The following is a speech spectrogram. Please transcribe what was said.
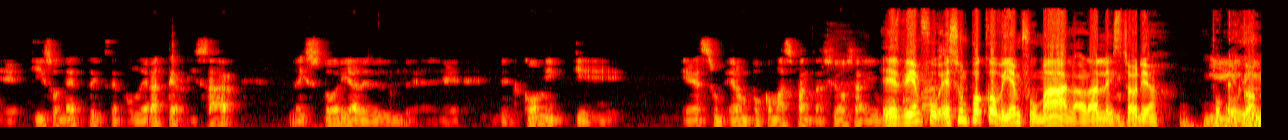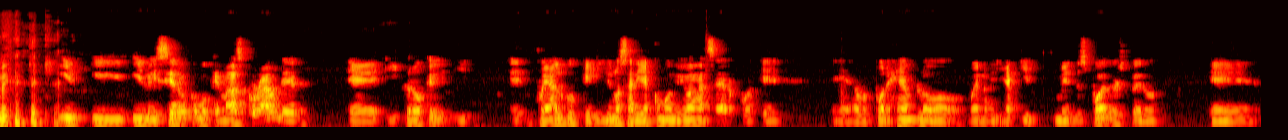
eh, que hizo Netflix de poder aterrizar la historia del, del cómic que es era un poco más fantasiosa. Y es, bien es un poco bien fumada, la verdad, la historia. un poco cómic. Y, y, lo hicieron como que más grounded. Eh, y creo que fue algo que yo no sabía cómo lo iban a hacer porque eh, por ejemplo, bueno, y aquí medio spoilers, pero eh,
